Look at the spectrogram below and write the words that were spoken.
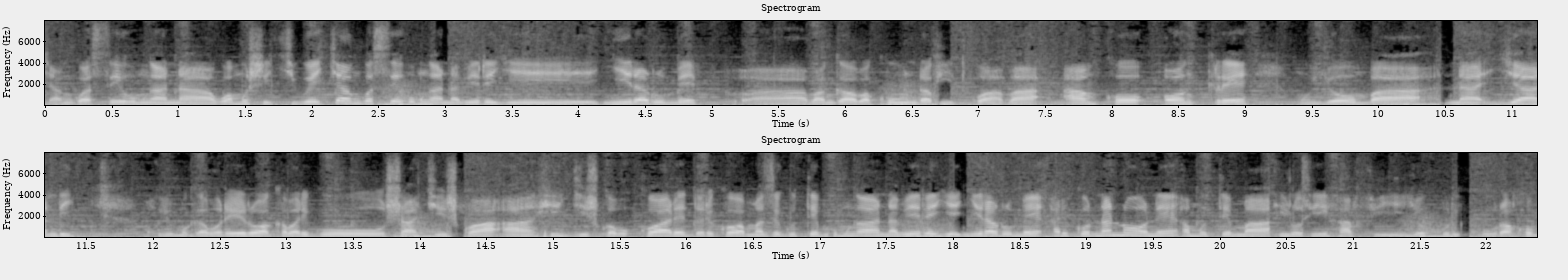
cyangwa se umwana wa mushiki we cyangwa se umwana abereye nyirarume. Abangaba bakunda kwitwa ba anko onkre muyomba na yandi. Uyu mugabo rero akaba ari gushakishwa ahigishwa bukware dore ko amaze gutema umwana abereye nyirarume ariko nanone amutema ijosi hafi yo kurikuraho.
